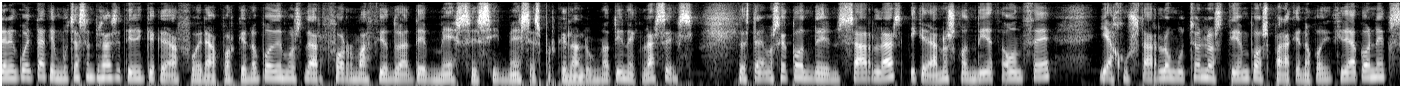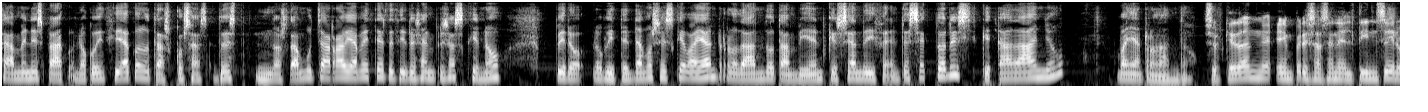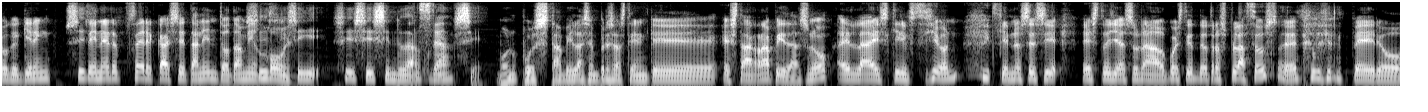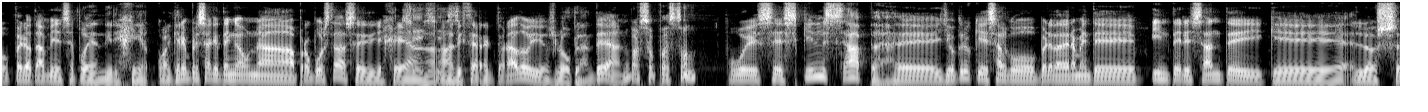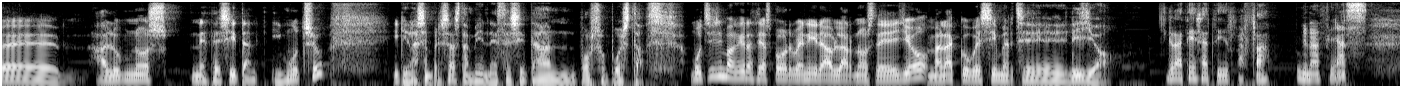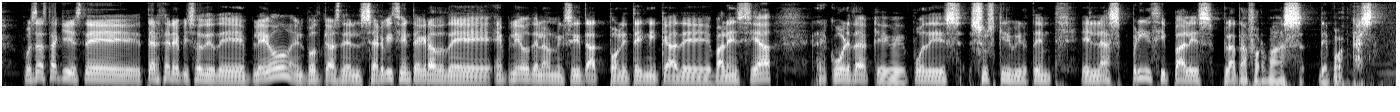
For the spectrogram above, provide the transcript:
ten en cuenta que muchas empresas se tienen que quedar fuera porque no podemos dar formación durante meses y meses porque el alumno tiene clases. Entonces tenemos que condensarlas y quedarnos con 10 o 11 y ajustarlo mucho en los tiempos para que no coincida con exámenes, para que no coincida con otras cosas. Entonces nos da mucha rabia a veces decirles a empresas que no, pero lo que intentamos es que vayan rodando también, que sean de diferentes sectores y que cada año vayan rodando. Se os quedan empresas en el tintero que quieren tener cerca ese talento también joven. Sí, sí, sí, sin duda sí. Bueno, pues también las empresas tienen que estar rápidas, ¿no? En la inscripción, que no sé si esto ya es una cuestión de otros plazos, ¿eh? pero, pero también se pueden dirigir. Cualquier empresa que tenga una propuesta se dirige al vicerrectorado y os lo plantea, ¿no? Por supuesto. Pues Skills Up, eh, yo creo que es algo verdaderamente interesante y que los eh, alumnos necesitan y mucho y que las empresas también necesitan, por supuesto. Muchísimas gracias por venir a hablarnos de ello. Malaku Besi Merchelillo. Gracias a ti, Rafa. Gracias. Pues hasta aquí este tercer episodio de Empleo, el podcast del Servicio Integrado de Empleo de la Universidad Politécnica de Valencia. Recuerda que puedes suscribirte en las principales plataformas de podcast.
